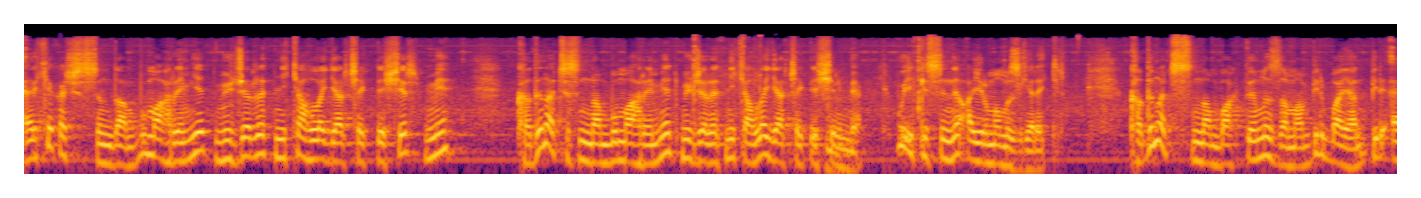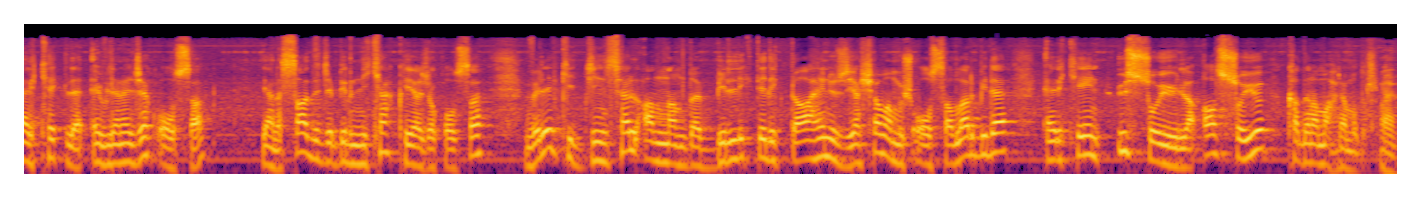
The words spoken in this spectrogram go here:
Erkek açısından bu mahremiyet mücerret nikahla gerçekleşir mi? Kadın açısından bu mahremiyet mücerret nikahla gerçekleşir mi? Bu ikisini ayırmamız gerekir. Kadın açısından baktığımız zaman bir bayan bir erkekle evlenecek olsa yani sadece bir nikah kıyacak olsa velev ki cinsel anlamda birliktelik daha henüz yaşamamış olsalar bile erkeğin üst soyuyla alt soyu kadına mahrem olur. Evet.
